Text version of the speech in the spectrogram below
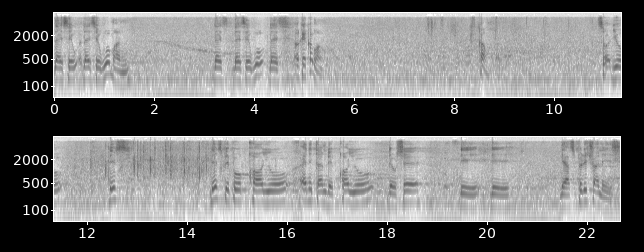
There's a there's a woman. There's there's a wo- there's okay. Come on. Come. So you this these people call you anytime they call you they'll say the the they are spiritualists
